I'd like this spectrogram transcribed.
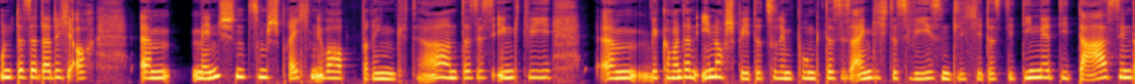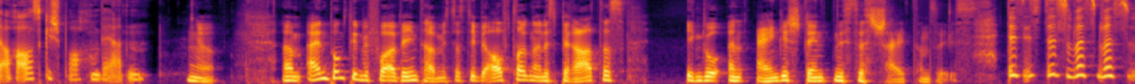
und dass er dadurch auch ähm, Menschen zum Sprechen überhaupt bringt. Ja, und das ist irgendwie, ähm, wir kommen dann eh noch später zu dem Punkt, das ist eigentlich das Wesentliche, dass die Dinge, die da sind, auch ausgesprochen werden. Ja. Ähm, ein Punkt, den wir vorher erwähnt haben, ist, dass die Beauftragung eines Beraters irgendwo ein Eingeständnis des Scheiterns ist. Das ist das, was, was,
